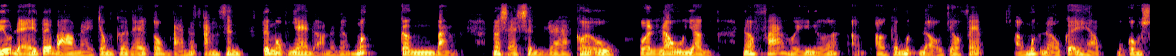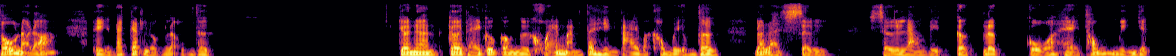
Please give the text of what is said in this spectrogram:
nếu để tế bào này trong cơ thể tồn tại nó tăng sinh tới một giai đoạn nào đó mất cân bằng nó sẽ sinh ra khối u rồi lâu dần nó phá hủy nữa ở, ở cái mức độ cho phép ở mức độ cái y học một con số nào đó thì người ta kết luận là ung thư. Cho nên cơ thể của con người khỏe mạnh tới hiện tại và không bị ung thư đó là sự sự làm việc cực lực của hệ thống miễn dịch.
